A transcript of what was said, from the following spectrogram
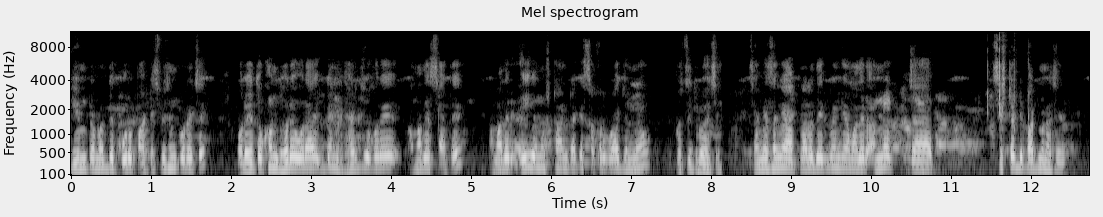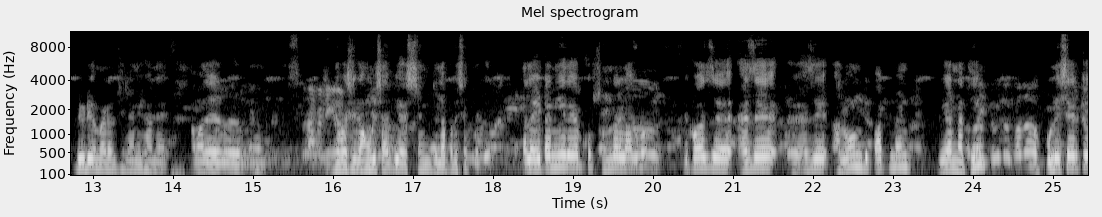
গেমটার মধ্যে পুরো পার্টিসিপেশন করেছে। আর এতক্ষণ ধরে ওরা একদম ধৈর্য করে আমাদের সাথে আমাদের এই অনুষ্ঠানটাকে সফল করার জন্য উপস্থিত রয়েছে। সঙ্গে সঙ্গে আপনারা দেখবেন যে আমাদের অন্য যা সিস্টার ডিপার্টমেন্ট আছে বিডিও ম্যাডাম ছিলেন এখানে, আমাদের দেবাশী গাঙ্গুলি সাহেব এসছেন জেলা পরিষদ থেকে। তাহলে এটা নিয়ে দেখে খুব সুন্দর লাগল because as a as a alone department we are nothing পুলিশের কে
